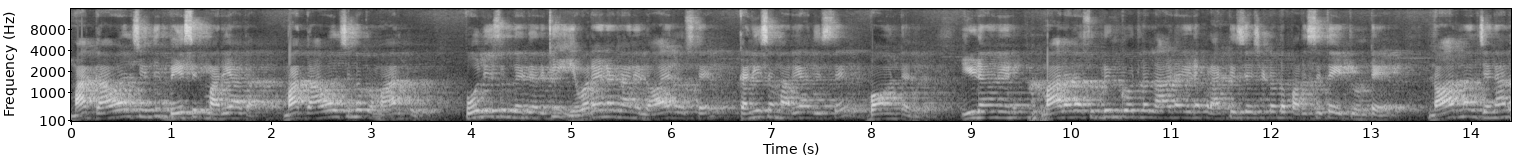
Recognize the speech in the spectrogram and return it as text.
మాకు కావాల్సింది బేసిక్ మర్యాద. మాకు కావాల్సింది ఒక మార్పు. పోలీసుల దగ్గరికి ఎవరైనా కానీ లాయర్ వస్తే కనీసం మర్యాద ఇస్తే బాగుంటుంది. ఈడ నేను మాలాగా సుప్రీంకోర్టులో ఆడ ఈడ ప్రాక్టీస్ చేసేటోళ్ళ పరిస్థితి ఇట్లుంటే నార్మల్ జనాల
